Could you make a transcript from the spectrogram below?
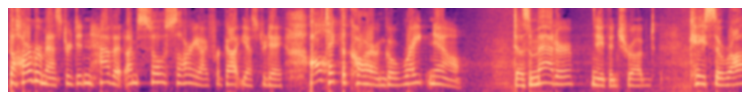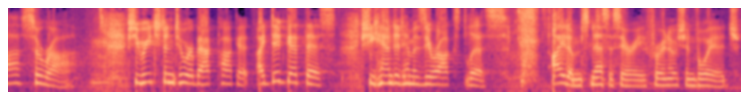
The harbor master didn't have it. I'm so sorry I forgot yesterday. I'll take the car and go right now. Doesn't matter, Nathan shrugged. Que sera, sera. She reached into her back pocket. I did get this. She handed him a Xeroxed list. Items necessary for an ocean voyage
